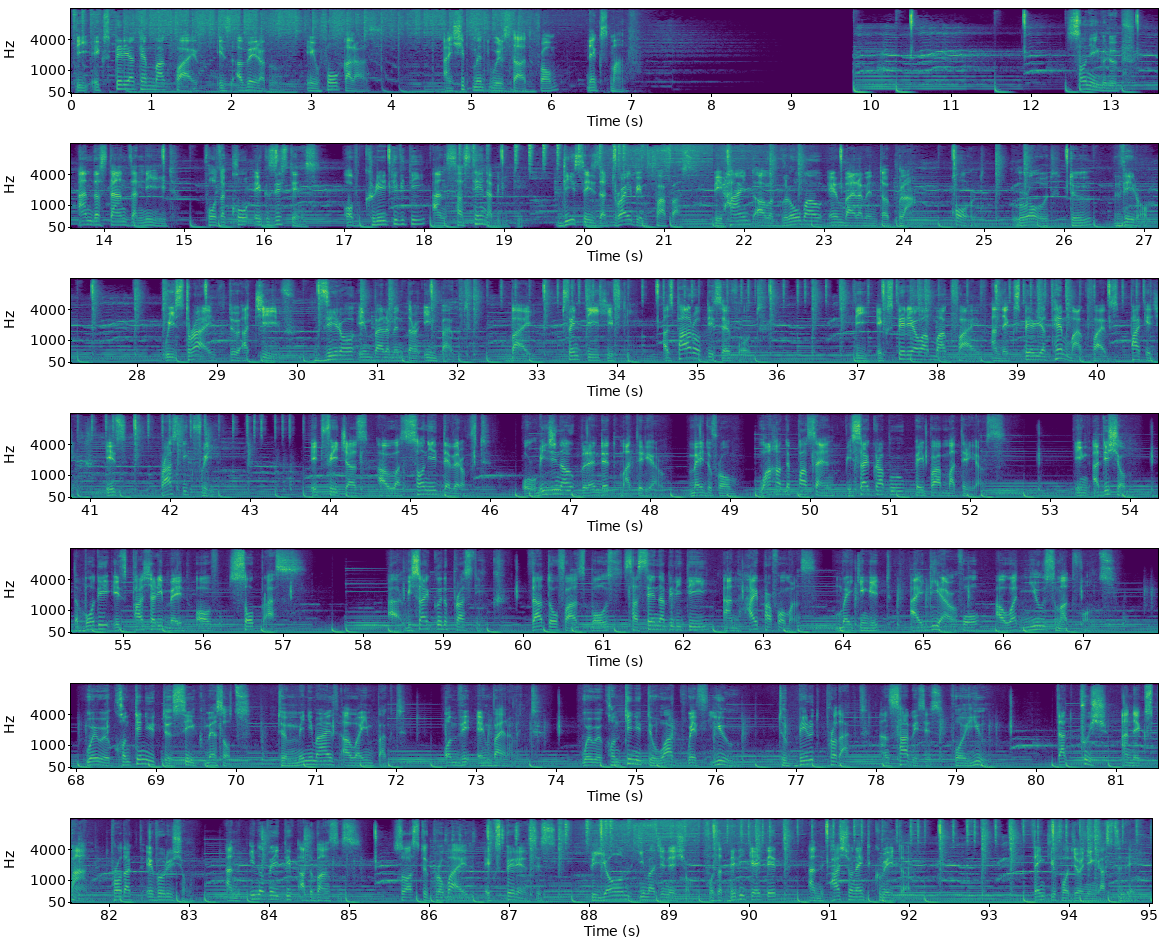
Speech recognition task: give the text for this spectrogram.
The Xperia 10 Mark V is available in four colors, and shipment will start from next month. Sony Group understands the need for the coexistence of creativity and sustainability. This is the driving purpose behind our global environmental plan called Road to Zero. We strive to achieve zero environmental impact by 2050. As part of this effort, the Xperia 1 Mark 5 and Xperia 10 Mark 5's packaging is plastic-free. It features our Sony-developed original blended material made from 100% recyclable paper materials. In addition, the body is partially made of SORPLAS, a recycled plastic that offers both sustainability and high performance, making it ideal for our new smartphones. We will continue to seek methods to minimize our impact on the environment. We will continue to work with you to build products and services for you that push and expand product evolution and innovative advances so as to provide experiences beyond imagination for the dedicated and passionate creator. Thank you for joining us today.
